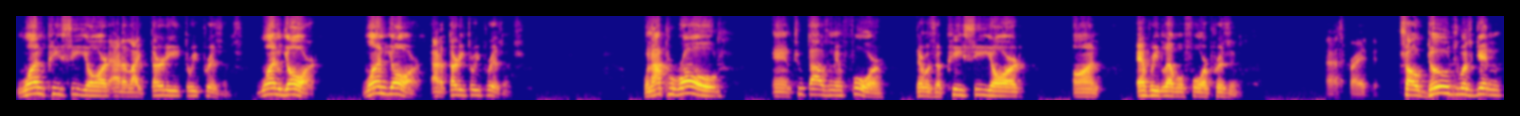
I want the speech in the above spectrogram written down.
one PC yard out of like 33 prisons. One yard. One yard out of 33 prisons. When I paroled in 2004, there was a PC yard on every level four prison. That's crazy. So dudes was getting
